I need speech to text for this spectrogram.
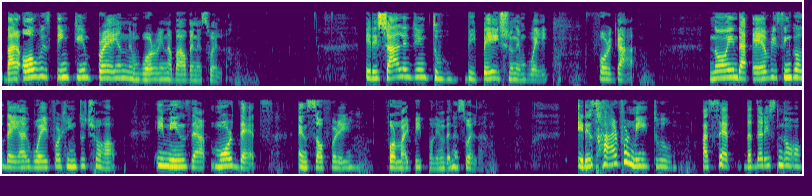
but always thinking, praying, and worrying about Venezuela. It is challenging to be patient and wait for God, knowing that every single day I wait for Him to show up. It means there are more deaths and suffering for my people in Venezuela. It is hard for me to accept that there is no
